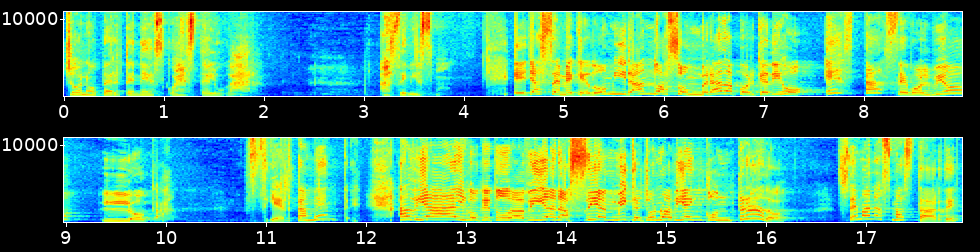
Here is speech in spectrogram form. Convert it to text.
yo no pertenezco a este lugar. Así mismo. Ella se me quedó mirando asombrada porque dijo, esta se volvió loca. Ciertamente, había algo que todavía nacía en mí que yo no había encontrado. Semanas más tarde,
